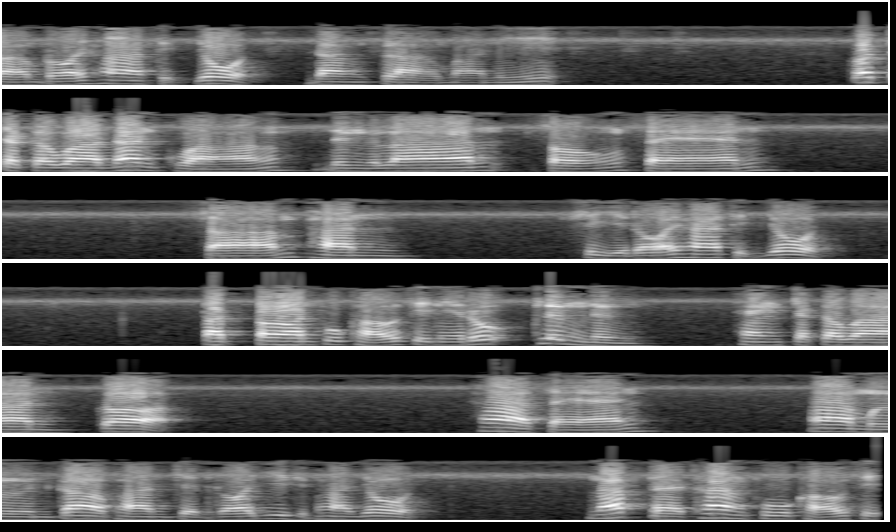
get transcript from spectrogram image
สามร้อยห้าสิบโยชน์ดังกล่าวมานี้ ก็จักรวาลด้านขวางหนึ่งล้านสองแสนสามพันสี่ร้อยห้าสิบโยชน์ตัดตอนภูเขาสินิรุครึ่งหนึ่ง แห่งจักรวาลก็ห้าแสนห้าหมื่นเก้าพันเจ็ดร้อยยี่สิบห้าโยชน์นับแต่ข้างภูเขาสิ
